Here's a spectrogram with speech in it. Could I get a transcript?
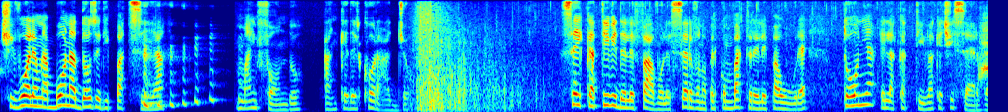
Ci vuole una buona dose di pazzia, ma in fondo anche del coraggio. Se i cattivi delle favole servono per combattere le paure, Tonia è la cattiva che ci serve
